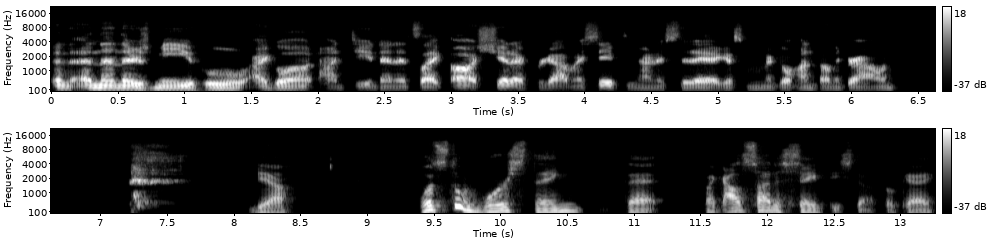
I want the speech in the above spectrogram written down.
And and then there's me who I go out hunting and it's like, oh shit, I forgot my safety harness today. I guess I'm gonna go hunt on the ground. Yeah. What's the worst thing that like outside of safety stuff, okay?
